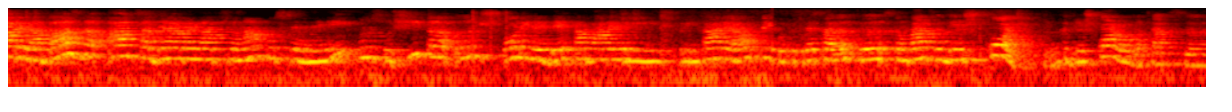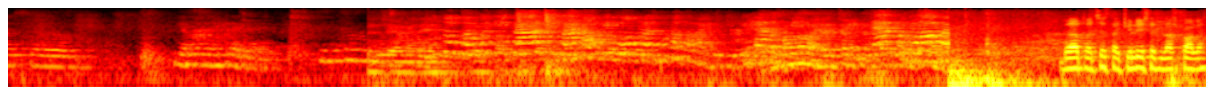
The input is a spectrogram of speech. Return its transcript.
are la bază arta de a relaționa cu semenii însușită în școlile de cavalerii, prin care au trecut. Trebuie să arăt că se învață din școli, încât din școală au să, să Băiatul acesta chiulește de la școală.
